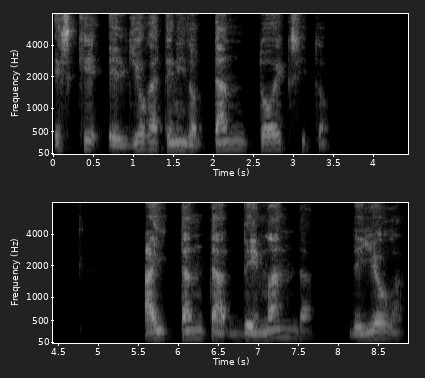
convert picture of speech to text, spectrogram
es que el yoga ha tenido tanto éxito, hay tanta demanda de yoga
